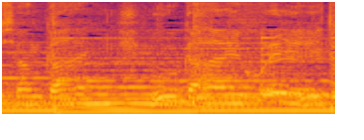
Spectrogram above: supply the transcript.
想该不该回头。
